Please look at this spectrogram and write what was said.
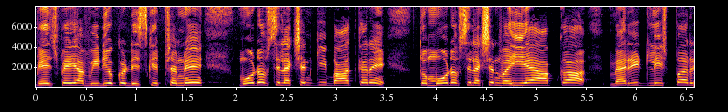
पेज पे या वीडियो के डिस्क्रिप्शन में। मोड ऑफ़ सिलेक्शन की बात करें तो मोड ऑफ़ सिलेक्शन वही है आपका। मेरिट लिस्ट पर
